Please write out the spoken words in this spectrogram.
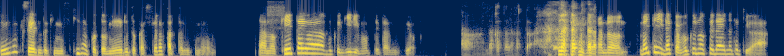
中学生の時に好きなことメールとかしてなかったですね。あの、携帯は僕ギリ持ってたんですよ。あーなかった なかった。あの、大体、なんか僕の世代の時は、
